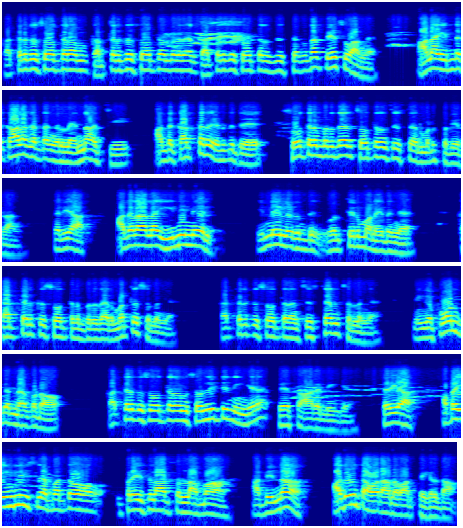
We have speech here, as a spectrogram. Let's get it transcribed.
கத்தருக்கு சோத்திரம் கத்தருக்கு சோத்திரம் பிரதர் சோத்திரம் தான் பேசுவாங்க. ஆனா இந்த காலகட்டங்கள்ல என்னாச்சு அந்த கத்தரை எடுத்துட்டு சோத்திரம் பிரதர் சோத்திரம் சிஸ்டர் மட்டும் சொல்லிடுறாங்க. சரியா? அதனால இனிமேல் இன்னையிலிருந்து ஒரு தீர்மானம் எடுங்க. கத்தருக்கு சோத்திரம் பிரதர் மட்டும் சொல்லுங்க. கத்தருக்கு சோத்திரம் சிஸ்டர்னு சொல்லுங்க. நீங்க போன் பண்ணா கூட கத்தருக்கு சோத்திரம் சொல்லிட்டு நீங்க பேச ஆரம்பிங்க. சரியா? அப்ப இங்கிலீஷ்ல மட்டும் பிரைஸ் லாட் சொல்லலாமா? அப்படின்னா அதுவும் தவறான வார்த்தைகள் தான்.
